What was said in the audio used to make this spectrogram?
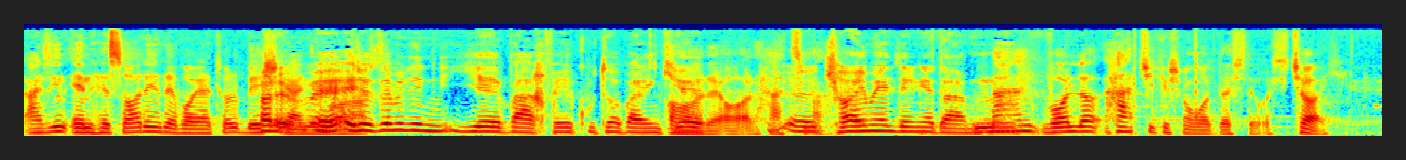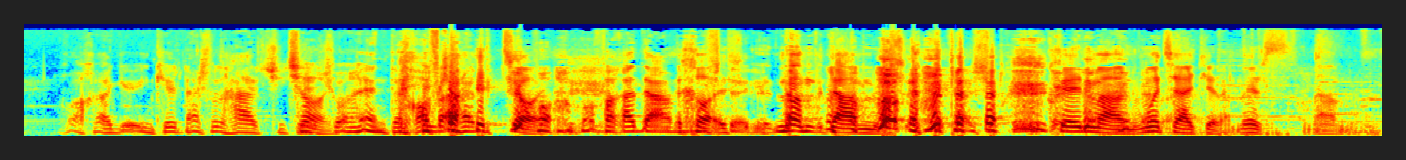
از این انحصار این روایت ها رو بشکنیم. با آره. اجازه میدین یه وقفه کوتاه برای اینکه آره آره حتما. چای میل دارین یا دمنوش من والا هر چی که شما داشته باشی چای. آخه اگه اینکه نشد هر چی که. چون انتخاب کرد. ما فقط خواهش. داریم. نه دمنوش خیلی ممنون. متشکرم. مرسی. ممنون.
